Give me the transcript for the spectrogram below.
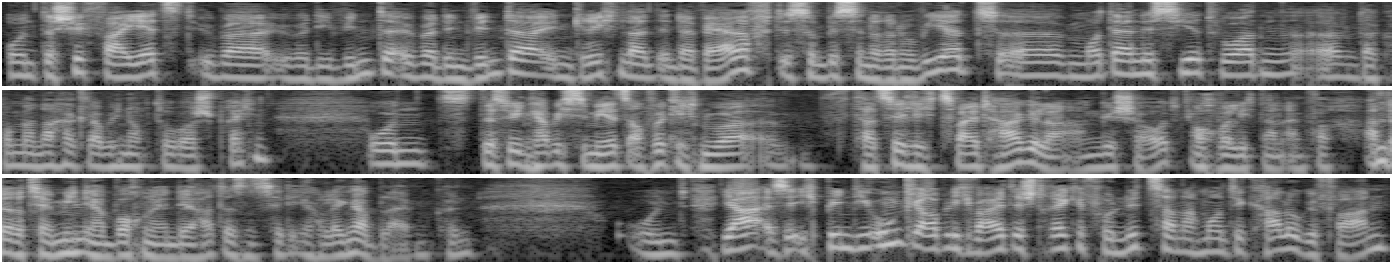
und das Schiff war jetzt über, über, die Winter, über den Winter in Griechenland in der Werft, ist so ein bisschen renoviert, äh, modernisiert worden. Äh, da kommen wir nachher, glaube ich, noch drüber sprechen. Und deswegen habe ich sie mir jetzt auch wirklich nur äh, tatsächlich zwei Tage lang angeschaut, auch weil ich dann einfach andere Termine am Wochenende hatte, sonst hätte ich auch länger bleiben können. Und ja, also ich bin die unglaublich weite Strecke von Nizza nach Monte Carlo gefahren.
